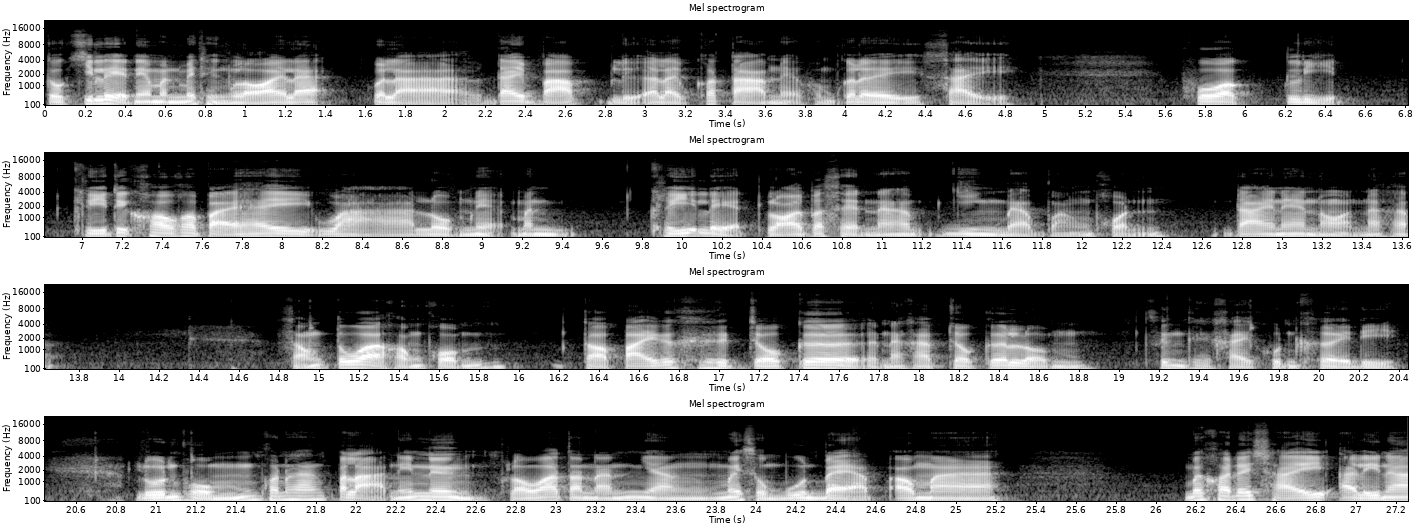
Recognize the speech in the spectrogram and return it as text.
ตัวคิเลตเนี่ยมันไม่ถึงร้อยแล้ว เวลาได้บัฟหรืออะไรก็ตามเนี่ย ผมก็เลยใส่พวกลีดคริติคอลเข้าไปให้วาลมเนี่ย มันครีเลตร้อยเปอร์เซ็นต์นะครับ ยิงแบบหวังผลได้แน่นอนนะครับสองตัวของผมต่อไปก็คือโจ๊กเกอร์นะครับ โจ๊กเกอร์ลม ซึ่งใครๆคุ้นเคยดีรูนผมค่อนข้างประหลาดนิดนึง เพราะว่าตอนนั้นยังไม่สมบูรณ์แบบเอามา ไม่ค่อยได้ใช้อารีนา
